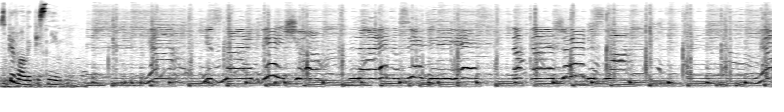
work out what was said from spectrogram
співали пісні. Я не знаю, где еще на этом свете есть такая же весна. Я,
